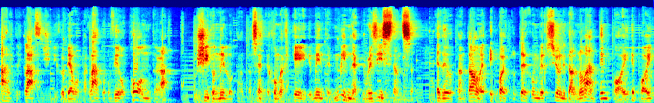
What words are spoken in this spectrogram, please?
altri classici di cui abbiamo parlato ovvero Contra uscito nell'87 come arcade mentre Midnight Resistance è dell'89 e poi tutte le conversioni dal 90 in poi e poi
